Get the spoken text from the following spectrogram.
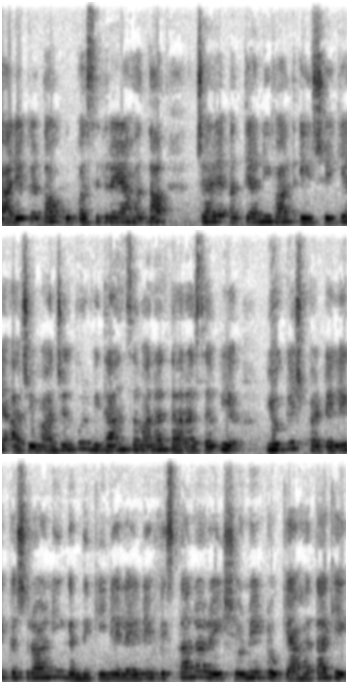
કાર્યકર્તાઓ ઉપસ્થિત રહ્યા હતા, જ્યારે અત્યારની વાત એ છે કે આજે માંજલપુર વિધાનસભાના ધારાસભ્ય યોગેશ પટેલે કચરાની ગંદકીને લઈને વિસ્તારના રહીશોને ટોક્યા હતા કે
